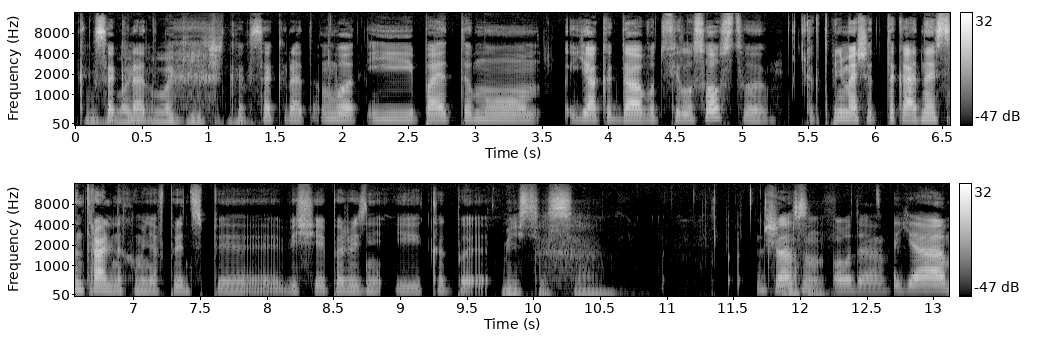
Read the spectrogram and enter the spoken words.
Как Сократ. Логично. Как Сократ. Вот. И поэтому я, когда вот философствую, как ты понимаешь, это такая одна из центральных у меня, в принципе, вещей по жизни. И как бы Вместе с... э, Джазом, Джазом. о да. Я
